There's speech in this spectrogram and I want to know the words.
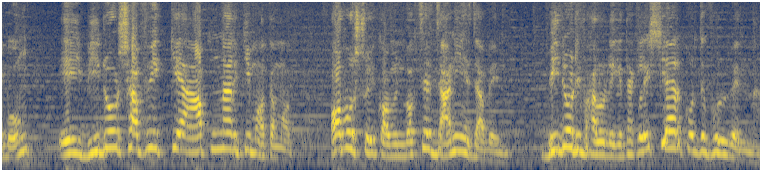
এবং এই ভিডিওর সাপেক্ষে আপনার কি মতামত অবশ্যই কমেন্ট বক্সে জানিয়ে যাবেন। ভিডিওটি ভালো লেগে থাকলে শেয়ার করতে ভুলবেন না।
